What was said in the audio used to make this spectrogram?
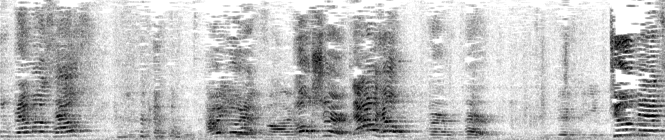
through Grandma's house? How are you doing? Oh, sure. Now help her. her. Two minutes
